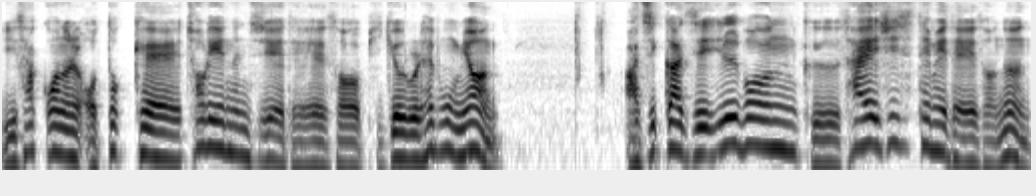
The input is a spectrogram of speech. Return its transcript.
이 사건을 어떻게 처리했는지에 대해서 비교를 해보면 아직까지 일본 그 사회 시스템에 대해서는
